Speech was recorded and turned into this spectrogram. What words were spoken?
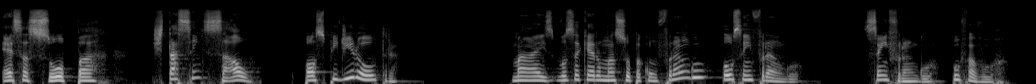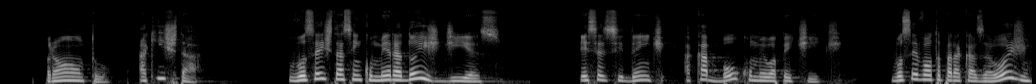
Essa sopa está sem sal. Posso pedir outra. Mas você quer uma sopa com frango ou sem frango? Sem frango, por favor. Pronto, aqui está. Você está sem comer há dois dias. Esse acidente acabou com meu apetite. Você volta para casa hoje?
